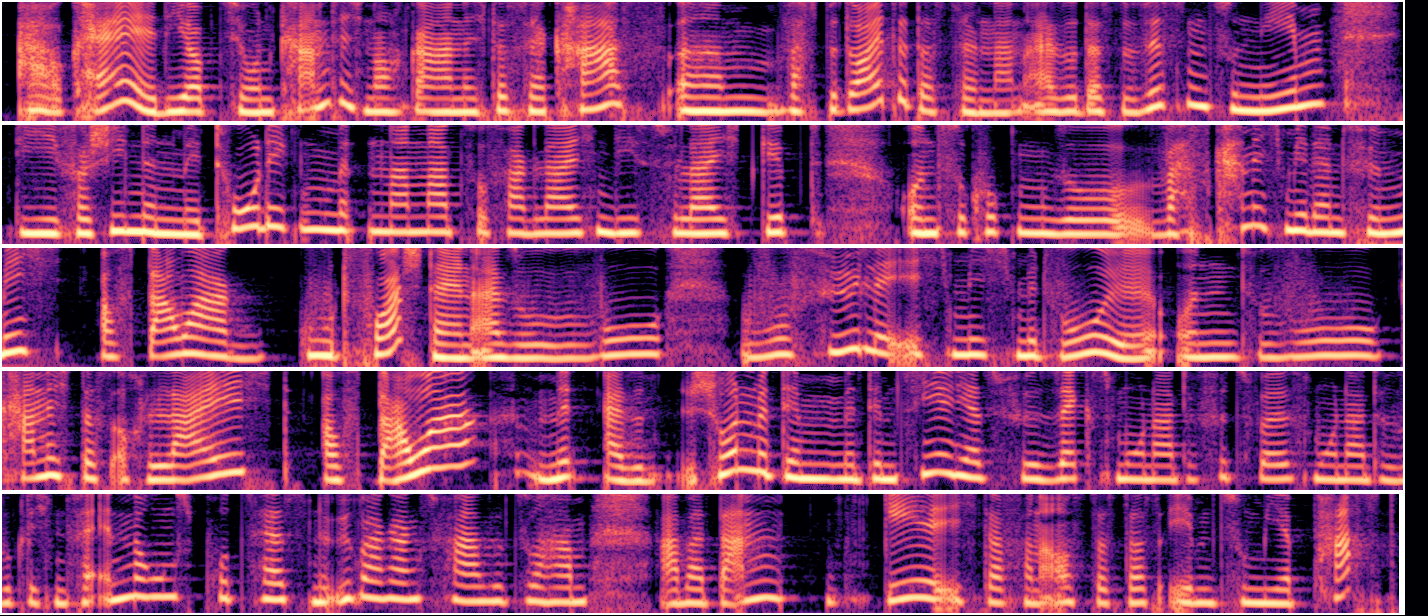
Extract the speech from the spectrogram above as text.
Ah, okay, die Option kannte ich noch gar nicht. Das ist ja krass. Ähm, was bedeutet das denn dann? Also das Wissen zu nehmen, die verschiedenen Methodiken miteinander zu vergleichen, die es vielleicht gibt und zu gucken, so, was kann ich mir denn für mich auf Dauer gut vorstellen? Also wo, wo fühle ich mich mit wohl und wo kann ich das auch leicht auf Dauer mit, also schon mit dem, mit dem Ziel jetzt für sechs Monate, für zwölf Monate wirklich einen Veränderungsprozess, eine Übergangsphase zu haben. Aber dann gehe ich davon aus, dass das eben zu mir passt.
